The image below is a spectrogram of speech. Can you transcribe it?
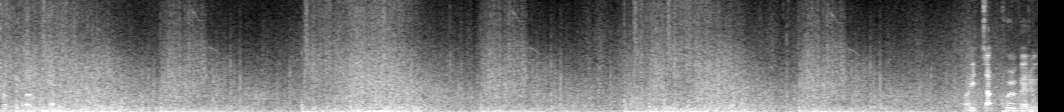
저렇게 넓으면? 어이 짝콜베르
